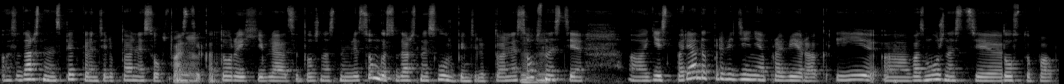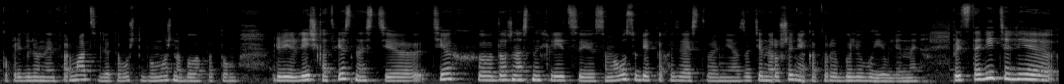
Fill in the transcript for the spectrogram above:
государственный инспектор интеллектуальной собственности, Понятно. который является должностным лицом Государственной службы интеллектуальной угу. собственности. А, есть порядок проведения проверок и а, возможности доступа к определенной информации для того, чтобы можно было потом привлечь к ответственности тех должностных лиц и самого субъекта хозяйствования за те нарушения, которые были выявлены. Представители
